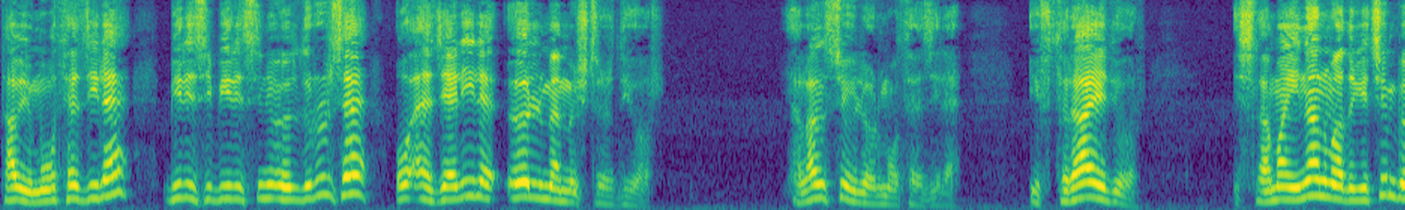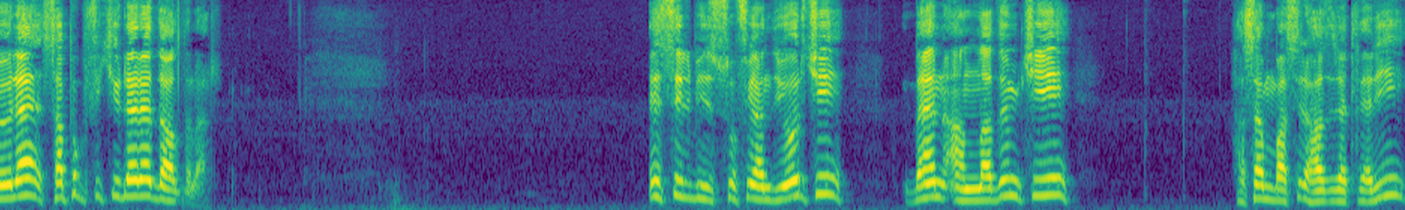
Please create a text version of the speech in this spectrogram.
Tabi mutezile birisi birisini öldürürse o eceliyle ölmemiştir diyor. Yalan söylüyor mutezile. İftira ediyor. İslam'a inanmadığı için böyle sapık fikirlere daldılar. Esil bir Sufyan diyor ki ben anladım ki Hasan Basri Hazretleri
